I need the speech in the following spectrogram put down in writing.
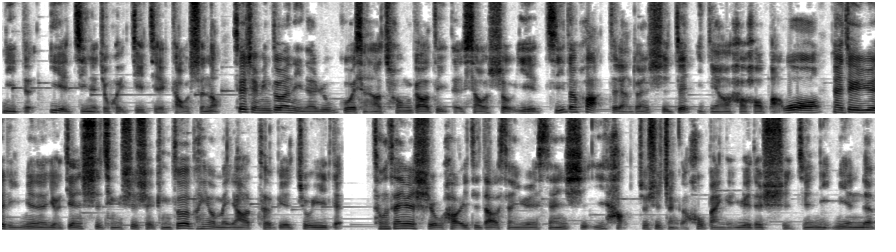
你的业绩呢，就会节节高升哦。所以水瓶座的你呢，如果想要冲高自己的销售业绩的话，这两段时间一定要好好把握哦。那这个月里面呢，有件事情是水瓶座的朋友们要特别注意的。从三月十五号一直到三月三十一号，就是整个后半个月的时间里面呢，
